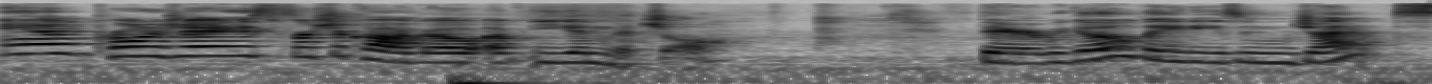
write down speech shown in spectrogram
and proteges for Chicago of Ian Mitchell. There we go, ladies and gents.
